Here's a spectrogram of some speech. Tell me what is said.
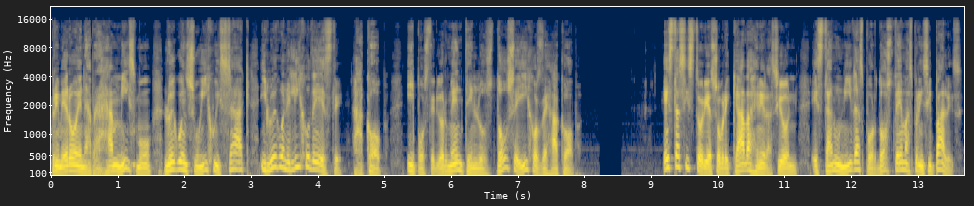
primero en Abraham mismo, luego en su hijo Isaac y luego en el hijo de este, Jacob, y posteriormente en los doce hijos de Jacob. Estas historias sobre cada generación están unidas por dos temas principales.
